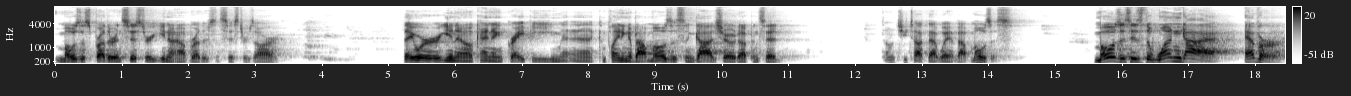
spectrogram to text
Moses' brother and sister, you know how brothers and sisters are. They were, you know, kind of gripey, uh, complaining about Moses, and God showed up and said, Don't you talk that way about Moses. Moses is the one guy ever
